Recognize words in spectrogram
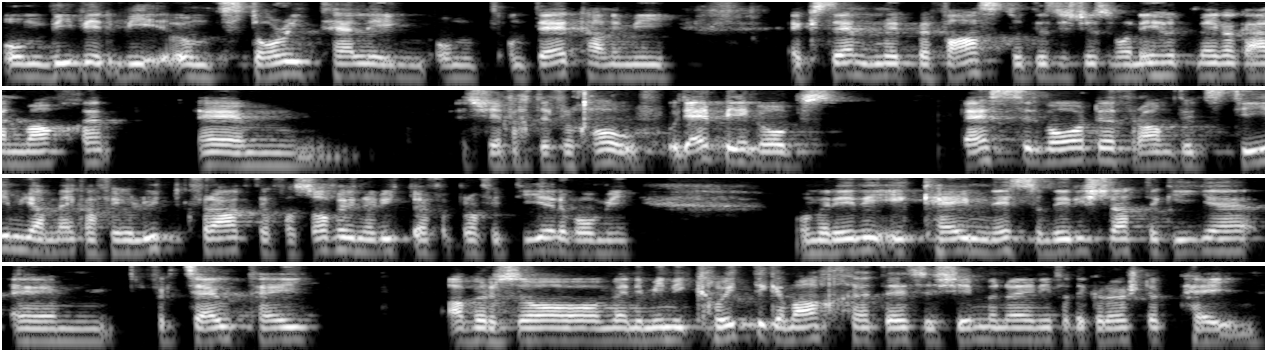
um wie wir, wie, um Storytelling, und, und dort habe ich mich extrem damit befasst, und das ist das, was ich heute mega gerne mache. Ähm, es ist einfach der Verkauf. Und dort bin ich, glaube ich, besser geworden, vor allem durch das Team. Ich habe mega viele Leute gefragt, ich habe von so vielen Leuten profitieren, die mich wo mir ihre Geheimnisse und ihre Strategien ähm, erzählt haben. Aber so, wenn ich meine Quittungen mache, das ist immer noch eine der grössten Pain.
